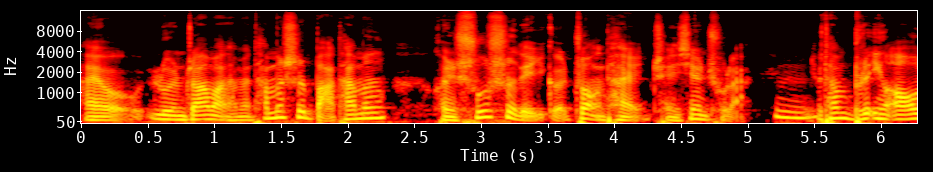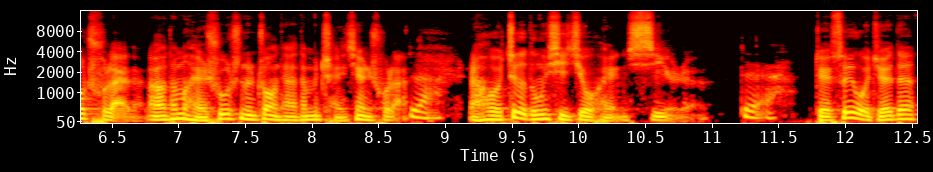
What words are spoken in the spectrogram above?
还有路人抓马他们，他们是把他们很舒适的一个状态呈现出来，嗯。就，他们不是硬凹出来的，然后他们很舒适的状态，他们呈现出来，对啊，然后这个东西就很吸引人。对啊，对，所以我觉得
